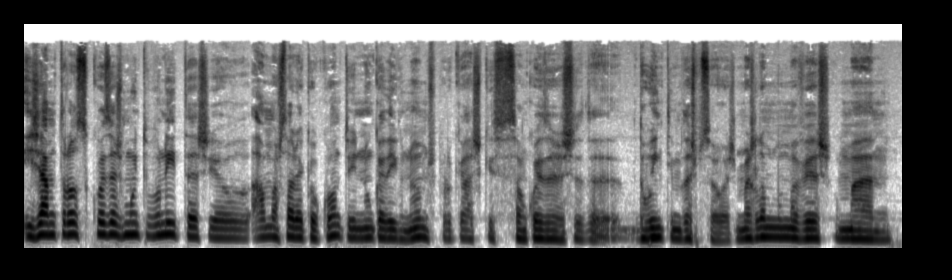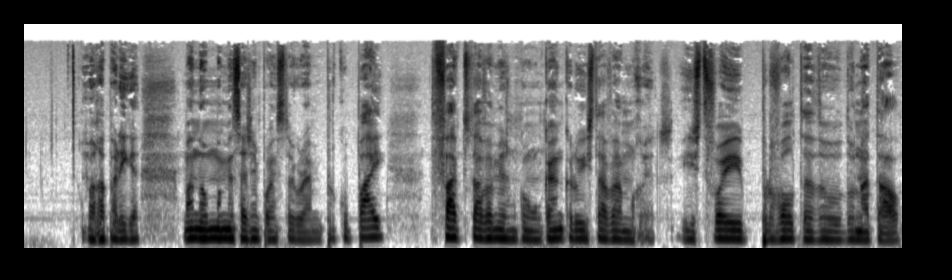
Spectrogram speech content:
e já me trouxe coisas muito bonitas. Eu, há uma história que eu conto e nunca digo nomes porque acho que isso são coisas de, do íntimo das pessoas. Mas lembro-me uma vez, uma, uma rapariga mandou-me uma mensagem para o Instagram porque o pai de facto estava mesmo com um cancro e estava a morrer. Isto foi por volta do, do Natal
